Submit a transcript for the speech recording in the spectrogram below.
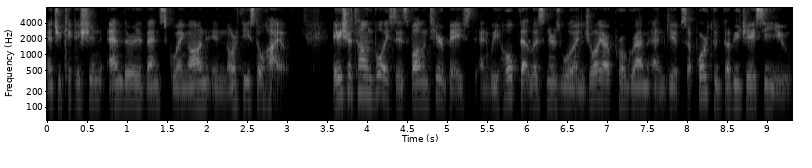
education, and their events going on in Northeast Ohio. Asiatown Voice is volunteer based, and we hope that listeners will enjoy our program and give support to WJCU.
